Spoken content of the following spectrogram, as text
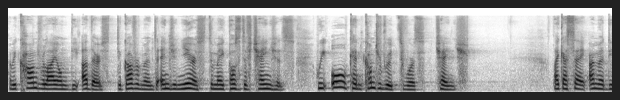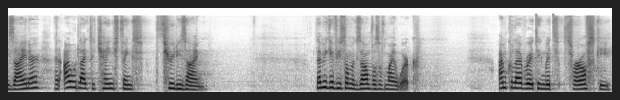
And we can't rely on the others, the government, the engineers, to make positive changes. We all can contribute towards change. Like I say, I'm a designer, and I would like to change things through design. Let me give you some examples of my work. I'm collaborating with Swarovski,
